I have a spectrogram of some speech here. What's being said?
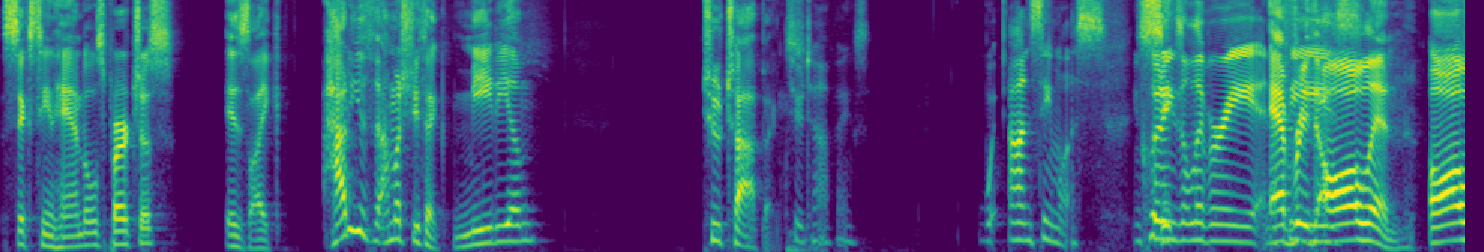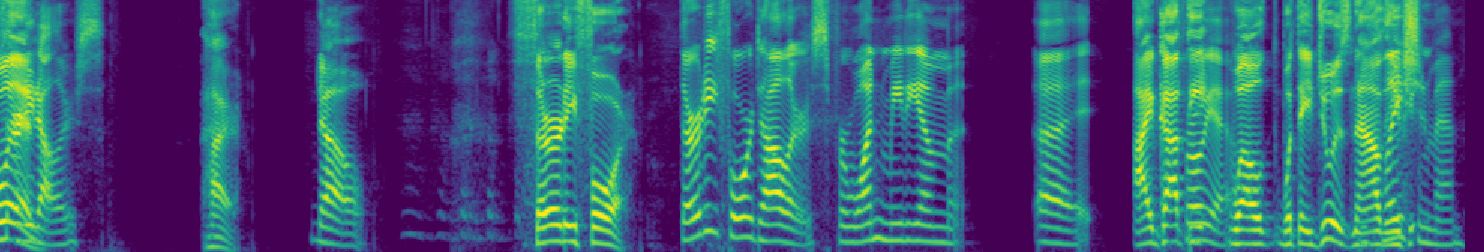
16 handles purchase is like, how do you? Th- how much do you think? Medium, two toppings, Two toppings. On seamless, including Se- delivery and everything, fees, all in, all thirty in, dollars. higher, No, 34. thirty-four dollars for one medium. Uh, I got the well. What they do is now inflation, can, man.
